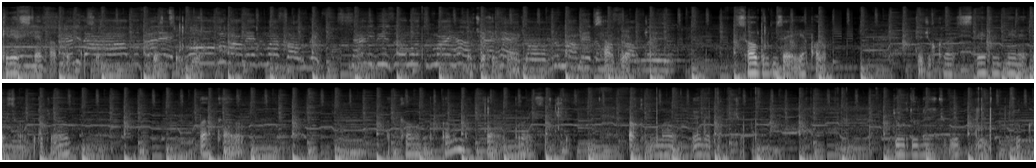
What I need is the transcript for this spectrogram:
Kresle fabrikası 4 seviye. Seni biz unutmaya gerek Ahmet saldırı masallı Saldırımıza yapalım. Çocuklar sizleri nerede saldıracağım? Bakalım. Bakalım bakalım bakalım. Burayı seçelim. Bakın ben nerede yapacağım. Gördüğünüz gibi bu çok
